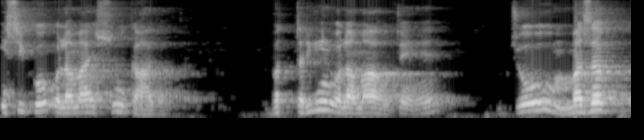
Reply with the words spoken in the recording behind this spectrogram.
اسی کو علماء سو کہا جاتا ہے۔ بدترین علماء ہوتے ہیں جو مذہب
